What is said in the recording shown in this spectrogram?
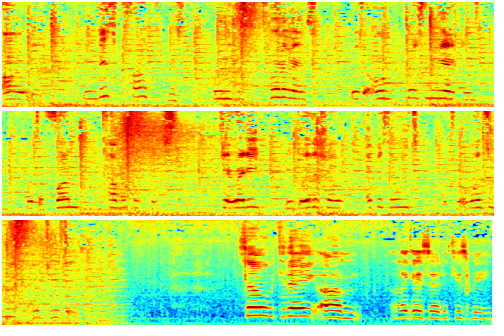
are we. In this podcast, we will do current events with our own personal reactions with a fun, comical twist. Get ready, enjoy the show. Episodes occur once a week on Tuesdays. So today, um, like I said, it's me.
